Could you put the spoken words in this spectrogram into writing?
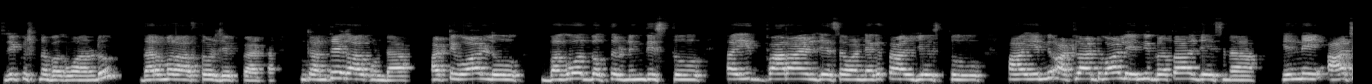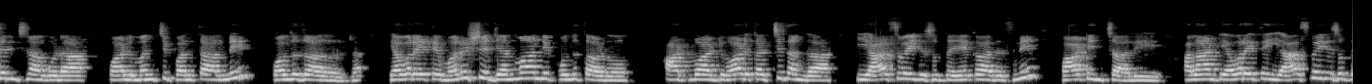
శ్రీకృష్ణ భగవానుడు ధర్మరాజుతోటి చెప్పాట. ఇంకా అంతేకాకుండా అట్టి వాళ్ళు భగవద్భక్తులు నిందిస్తూ ఆహ్, పారాయణ చేసే వాళ్ళని ఎగతాళు చేస్తూ ఆ ఎన్ని అట్లాంటి వాళ్ళు ఎన్ని వ్రతాలు చేసినా ఎన్ని ఆచరించినా కూడా వాళ్ళు మంచి ఫలితాల్ని పొందుతారట. ఎవరైతే మనుష్య జన్మాన్ని పొందుతాడో అటువంటి వాడు ఖచ్చితంగా ఈ ఆశ్వయుజ శుద్ధ ఏకాదశిని పాటించాలి. అలాంటి ఎవరైతే ఈ ఆశ్వయుజ శుద్ధ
